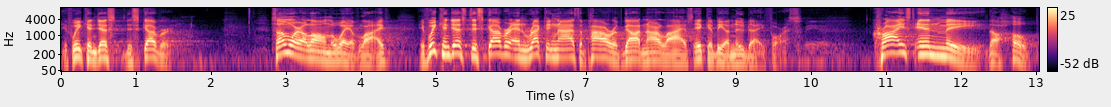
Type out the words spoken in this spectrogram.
If we can just discover somewhere along the way of life If we can just discover and recognize the power of God in our lives, it could be a new day for us. Christ in me, the hope,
